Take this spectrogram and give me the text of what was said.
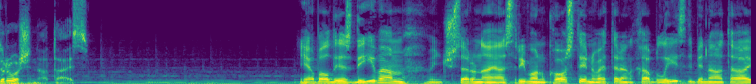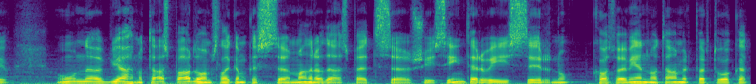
drošinātājs. Jā, paldies Dievam. Viņš sarunājās ar Ivanu Kostinu, veterānu hubu līdzdibinātāju. Un, jā, nu, tās pārdomas, laikam, kas man radās pēc šīs intervijas, ir nu, kaut vai viena no tām ir par to, ka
